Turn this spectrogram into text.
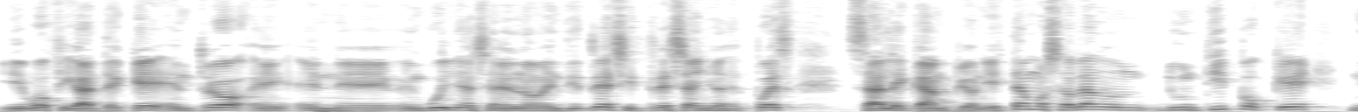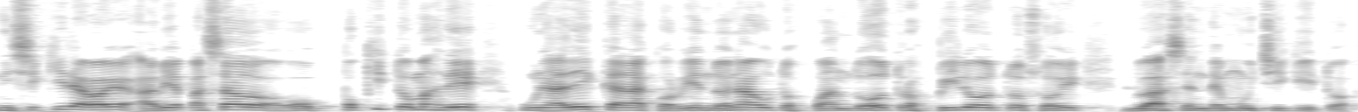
y vos fíjate que entró en, en, Williams en el 93 y tres años después sale campeón. Y estamos hablando de un tipo que ni siquiera había pasado o poquito más de una década corriendo en autos cuando otros pilotos hoy lo hacen de muy chiquito.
